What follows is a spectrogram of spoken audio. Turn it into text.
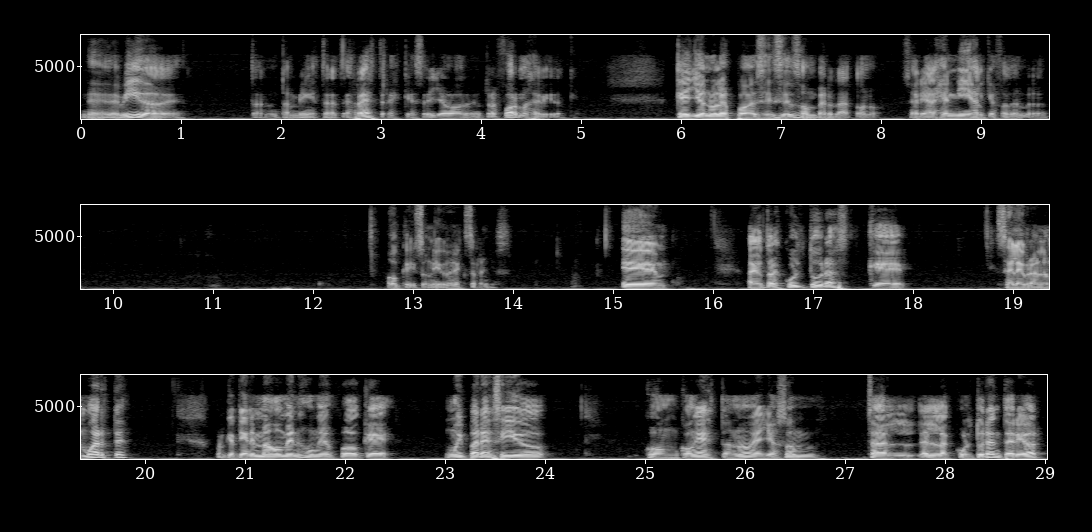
de, vida, también extraterrestres, qué sé yo, de otras formas de vida. Que, yo no les puedo decir si son verdad o no. Sería genial que fuesen verdad. Ok, sonidos extraños. Eh, hay otras culturas que celebran la muerte, porque tienen más o menos un enfoque muy parecido con, con esto, ¿no? Ellos son, o sea, la cultura anterior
